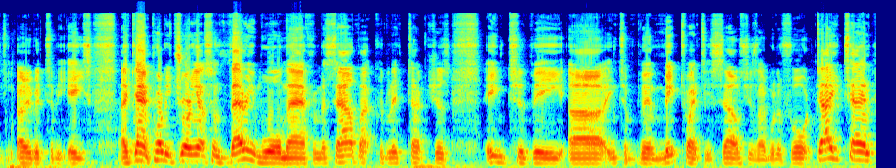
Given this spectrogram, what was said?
sitting over to the east. Again, probably drawing out some very warm air from the south. That could lift temperatures into the uh, into the mid 20s Celsius, I would have thought. Day 10,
